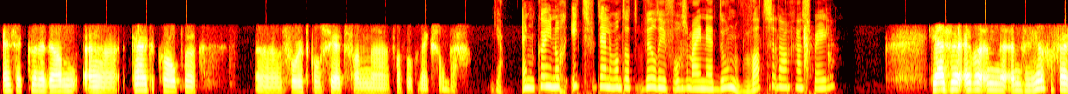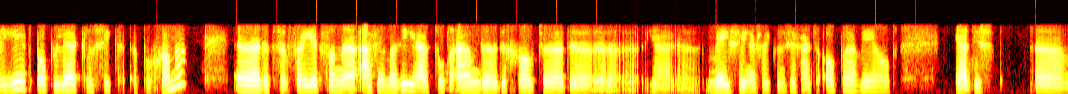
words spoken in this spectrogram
En ze kunnen dan uh, kaarten kopen voor het concert van, van volgende week zondag. Ja, en kun je nog iets vertellen, want dat wilde je volgens mij net doen, wat ze dan gaan spelen? Ja, ze hebben een, een heel gevarieerd populair klassiek programma. Uh, dat varieert van uh, Ave Maria tot aan de, de grote de, ja, meezingers, zou je kunnen zeggen, uit de operawereld. Ja, het is, ehm,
